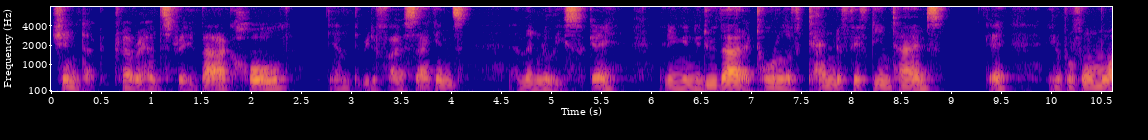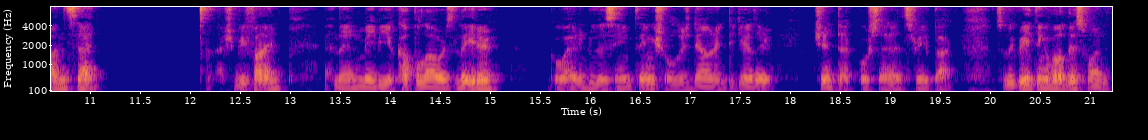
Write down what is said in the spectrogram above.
chin tuck. Drive our head straight back, hold, again, three to five seconds, and then release. Okay, and you're going to do that a total of 10 to 15 times. Okay, you're going to perform one set, that should be fine. And then maybe a couple hours later, go ahead and do the same thing, shoulders down and together, chin tuck, push the head straight back. So the great thing about this one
